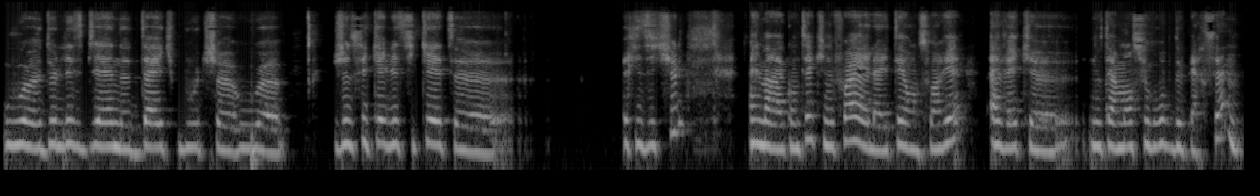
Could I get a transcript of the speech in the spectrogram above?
ou de lesbienne, dyke, butch ou je ne sais quelle étiquette euh, ridicule. Elle m'a raconté qu'une fois, elle a été en soirée avec euh, notamment ce groupe de personnes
